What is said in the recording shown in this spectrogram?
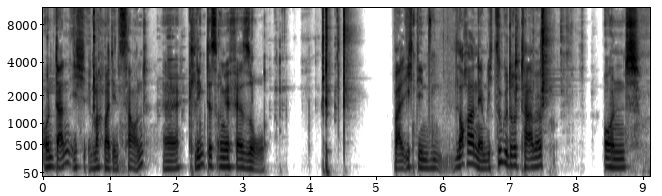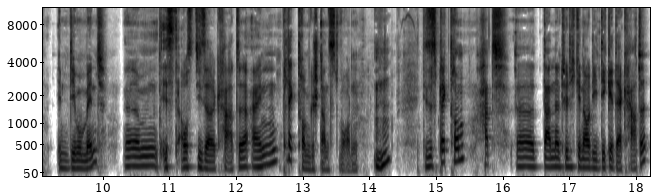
Und dann, ich mach mal den Sound, äh, klingt es ungefähr so. Weil ich den Locher nämlich zugedrückt habe und in dem Moment ähm, ist aus dieser Karte ein Plektrum gestanzt worden. Mhm. Dieses Plektrum hat äh, dann natürlich genau die Dicke der Karte,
